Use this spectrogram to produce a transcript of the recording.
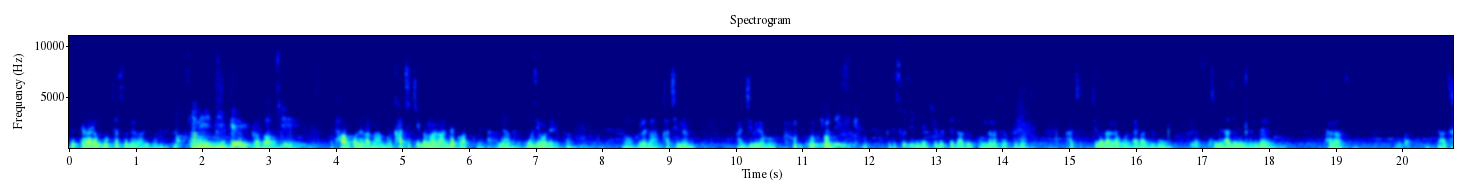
근데 대화를 못했어, 내가 이번에. 괜히 민폐일까봐 그렇지. 다음번에 가면 한번 같이 찍으면 안 될 것 같아. 그냥 오징어 되니까. 어, 그래서 같이는 안 찍으려고. 오징어 되니까 그때 수진님 찍을 때 나도 덩달아서 옆에서 같이 찍어달라고 해가지고 찍었어. 찍은 사진이 있는데 잘 나왔어. 누가? 나도.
